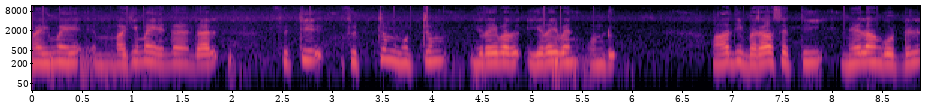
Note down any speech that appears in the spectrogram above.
மகிமை மகிமை என்னவென்றால் சுற்றி சுற்றும் முற்றும் இறைவர் இறைவன் உண்டு. ஆதி பராசக்தி மேலாங்கோட்டில்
